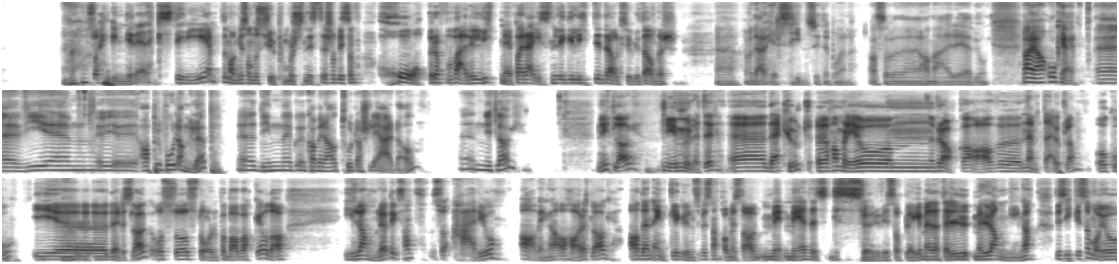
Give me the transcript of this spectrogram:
så henger det ekstremt mange sånne supermosjonister som liksom håper å få være litt med på reisen, ligge litt i dragsuget til Anders. Ja, men det er jo helt sinnssykt imponerende. Altså, han er evig ung. Ja, ja, ok. Eh, vi, eh, apropos langløp. Eh, din kamerat Tord Asle Gjerdalen. Nytt lag. Nytt lag, nye muligheter. Det er kult. Han ble jo mm, vraka av nevnte Aukland og co. i uh, deres lag, og så står det på bar bakke, og da i langløp, ikke sant, så er det jo avhengig av å ha et lag. Av den enkle grunnen som vi snakka om i stad, med, med disse serviceopplegget, med dette med langinga. Hvis ikke så må jo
